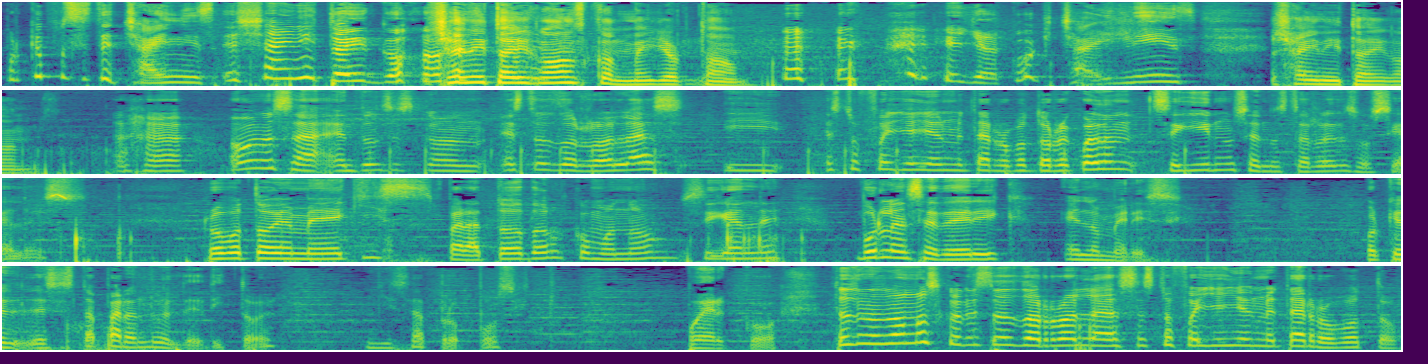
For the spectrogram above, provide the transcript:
¿Por qué pusiste Chinese? Es Shiny Toy Gun. Shiny Toy Guns con Major Tom. y yo, ¿cómo que Chinese? Shiny Toy Guns. Ajá. Vámonos a entonces con estas dos rolas. Y esto fue Yayan Meta Roboto. Recuerden seguirnos en nuestras redes sociales. Roboto MX para todo, como no, síganle. Búrlense de Eric, él lo merece. Porque les está parando el dedito, ¿eh? Y es a propósito. Puerco. Entonces nos vamos con estas dos rolas. Esto fue Yayan Meta Roboto.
